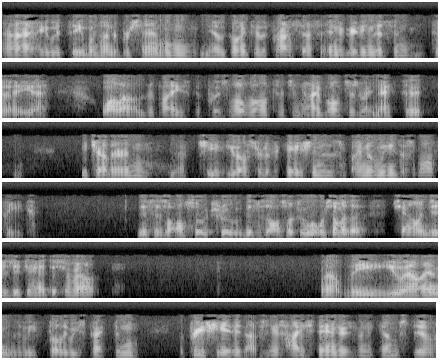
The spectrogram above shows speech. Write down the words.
Uh, I would say 100%, and you know, going through the process of integrating this into a uh, wall-out device that puts low voltage and high voltage right next to it, each other and achieve UL certification is by no means a small feat. This is also true. This is also true. What were some of the challenges that you had to surmount? Well, the UL, and we fully respect and appreciate it, obviously has high standards when it comes to you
